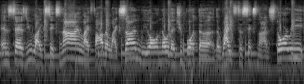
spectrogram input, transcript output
and says, You like 6 9 like father, like son. We all know that you bought the, the rights to 6 9 story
